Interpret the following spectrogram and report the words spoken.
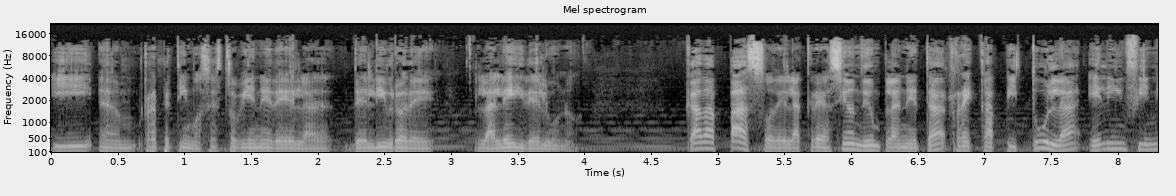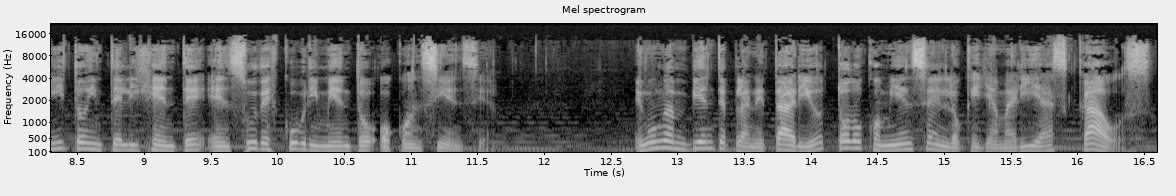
y em, repetimos, esto viene del libro de La Ley del Uno. Cada paso de la creación de un planeta recapitula el infinito inteligente en su descubrimiento o conciencia. En un ambiente planetario todo comienza en lo que llamarías caos,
